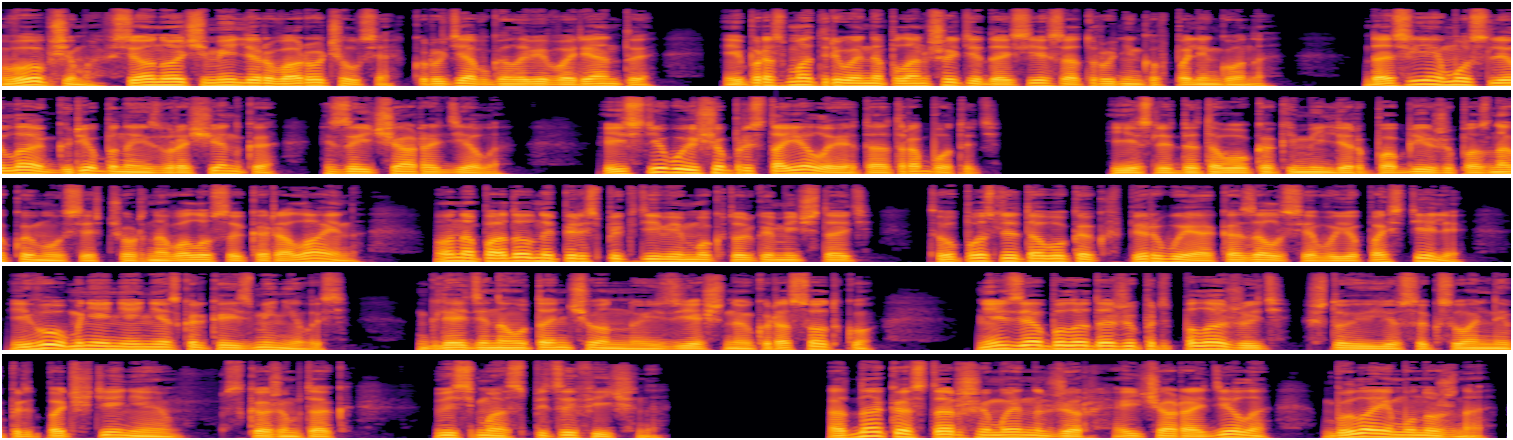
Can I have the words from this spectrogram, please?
В общем, всю ночь Миллер ворочался, крутя в голове варианты и просматривая на планшете досье сотрудников полигона. Досье ему слила грёбаная извращенка из HR-отдела, и Стиву еще предстояло это отработать. Если до того, как Миллер поближе познакомился с черноволосой Каролайн, он о подобной перспективе мог только мечтать, то после того, как впервые оказался в ее постели, его мнение несколько изменилось. Глядя на утонченную, изящную красотку, нельзя было даже предположить, что ее сексуальные предпочтения, скажем так, весьма специфичны. Однако старший менеджер HR-отдела была ему нужна,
